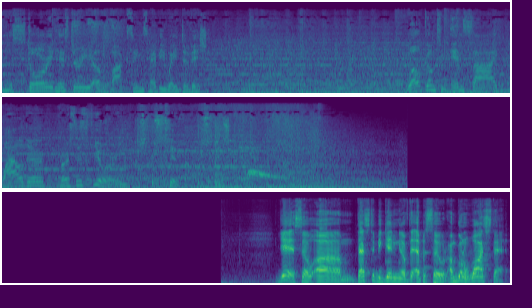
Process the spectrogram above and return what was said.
in the storied history of boxing's heavyweight division. Welcome to Inside Wilder versus Fury 2. Yeah, so um, that's the beginning of the episode. I'm going to watch that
